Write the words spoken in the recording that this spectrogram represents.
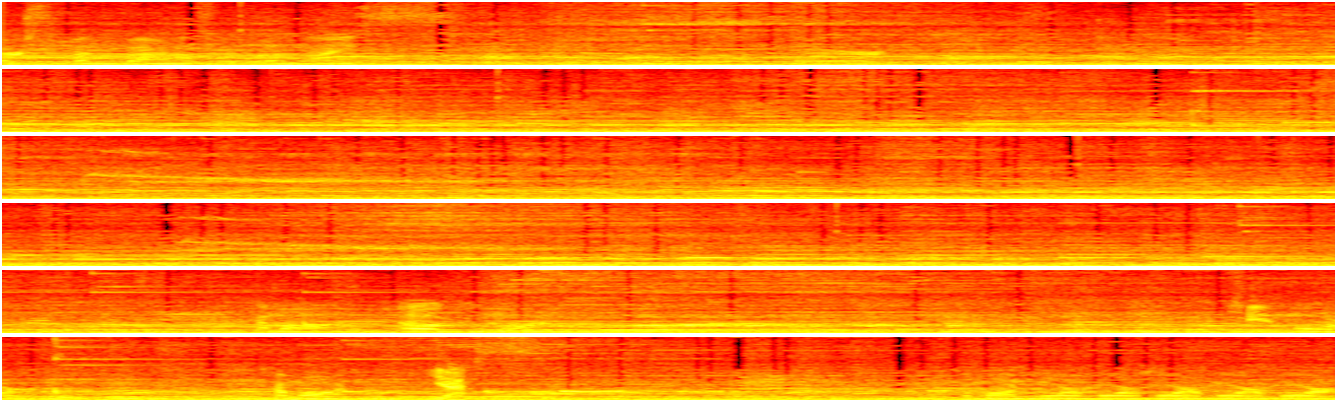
First a nice there. Come on. Oh, come on. Two more. Come on. Yes. Come on, more, more, more, more, more.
